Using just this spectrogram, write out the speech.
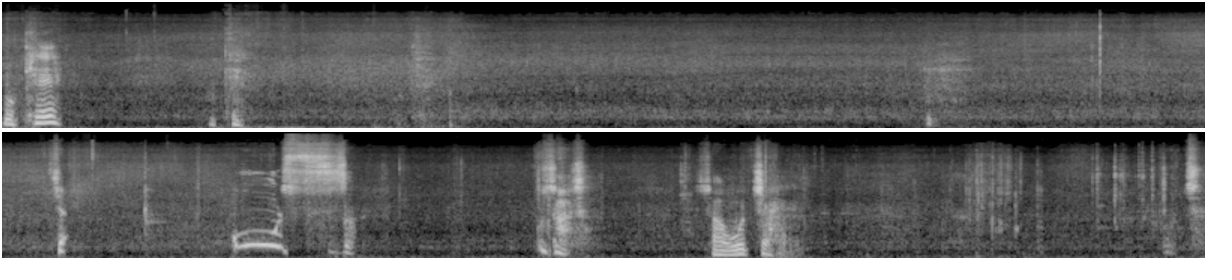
오케이. 오케이. 자. 오, 싸. 자, 자. 자, 5자. 자.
